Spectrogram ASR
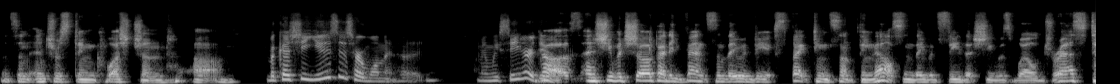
that's an interesting question. Um, because she uses her womanhood. I mean, we see her do does, and she would show up at events and they would be expecting something else, and they would see that she was well dressed,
